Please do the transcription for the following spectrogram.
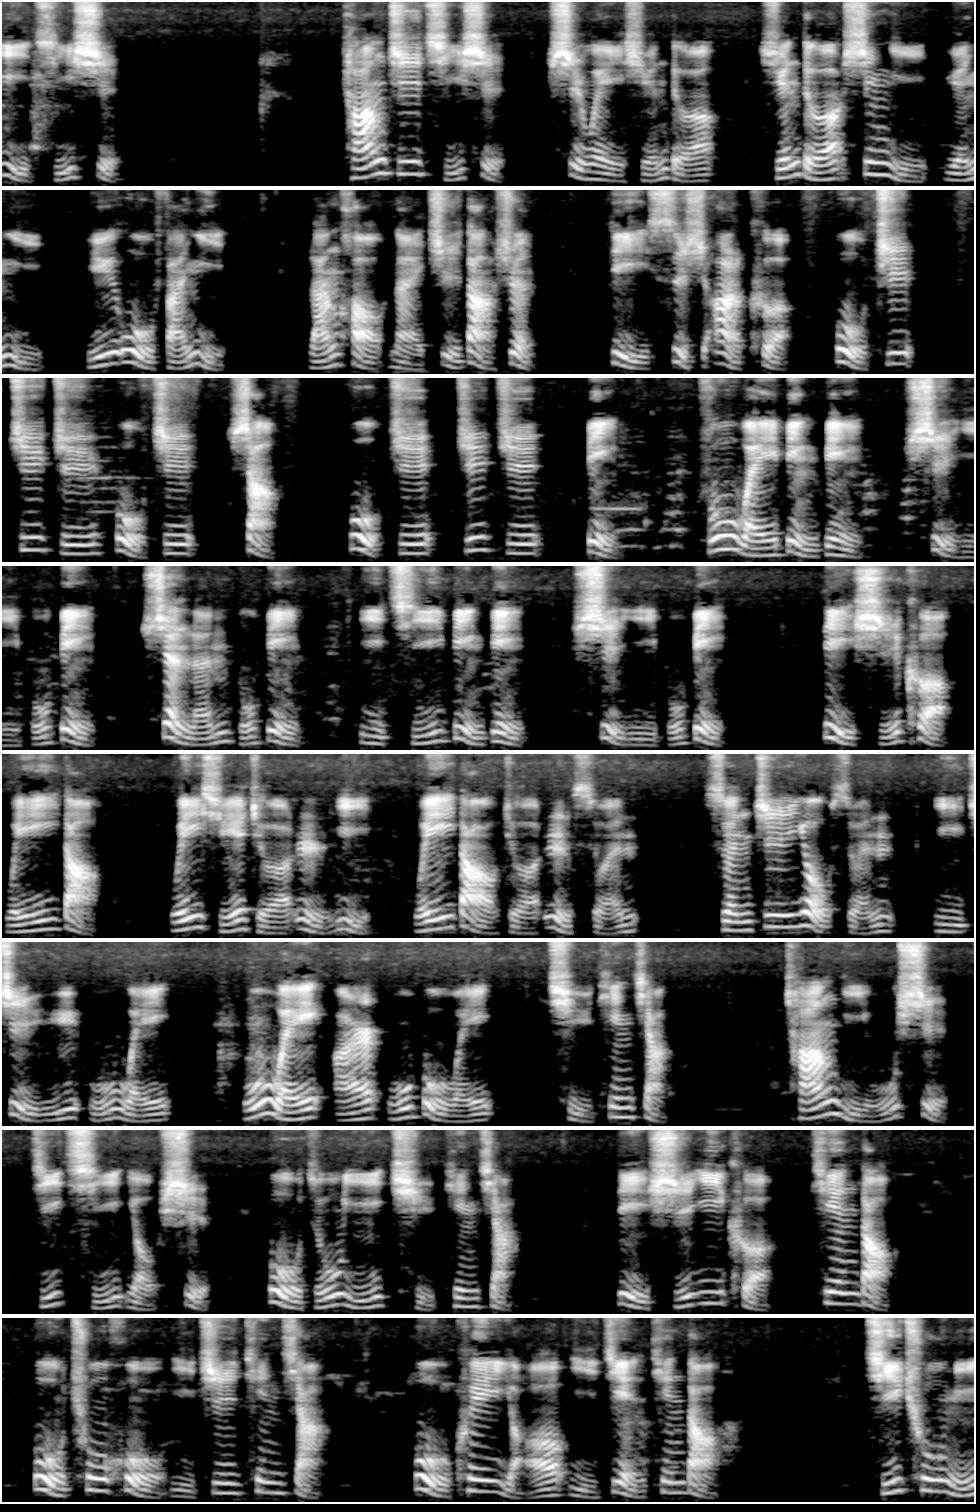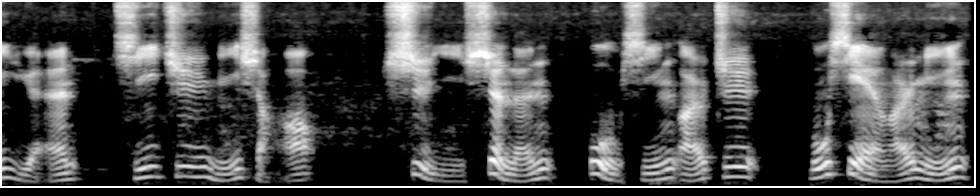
亦其事。常知其事，是谓玄德。玄德深矣，远矣，于物反矣。然后乃至大顺。第四十二课：不知，知之不知，上；不知知之病。夫为病病，是以不病。圣人不病，以其病病，是以不病。第十课：为道，为学者日益。为道者日损，损之又损，以至于无为。无为而无不为，取天下常以无事，及其有事，不足以取天下。第十一课：天道不出户以知天下。不窥有以见天道，其出弥远，其知弥少。是以圣人不行而知，不见而明，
